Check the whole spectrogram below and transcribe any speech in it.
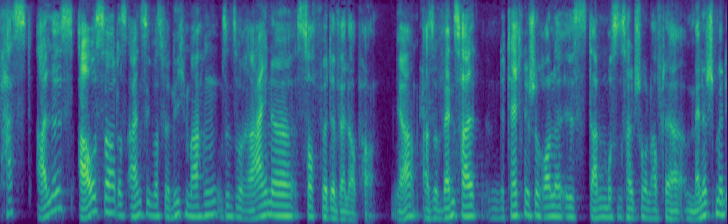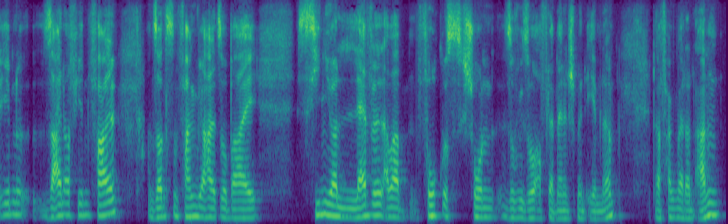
fast alles, außer das Einzige, was wir nicht machen, sind so reine Software-Developer. Ja, also wenn es halt eine technische Rolle ist, dann muss es halt schon auf der Management-Ebene sein, auf jeden Fall. Ansonsten fangen wir halt so bei Senior Level, aber Fokus schon sowieso auf der Management-Ebene. Da fangen wir dann an.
